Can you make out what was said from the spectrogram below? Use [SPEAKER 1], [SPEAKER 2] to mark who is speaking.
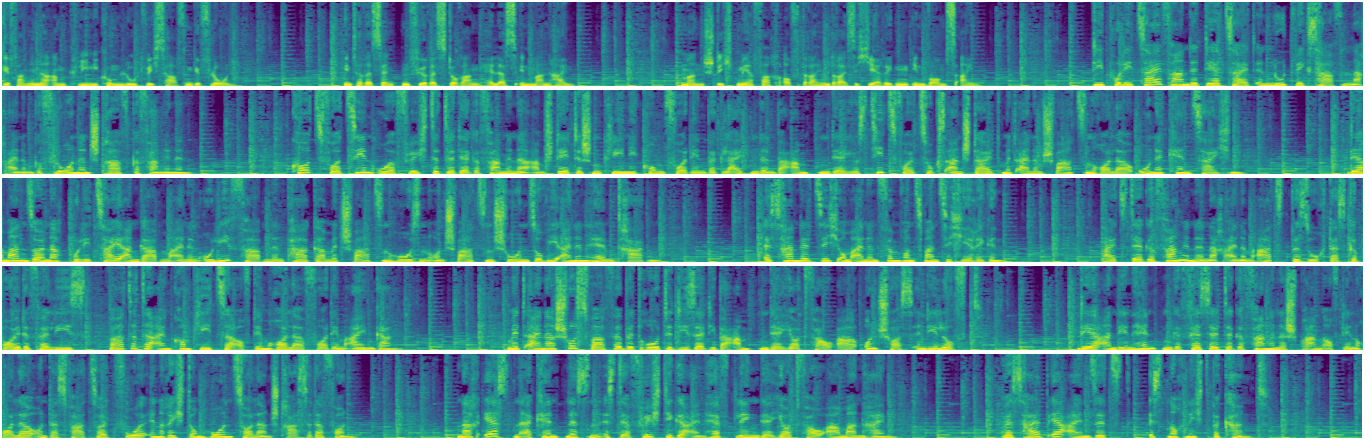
[SPEAKER 1] Gefangene am Klinikum Ludwigshafen geflohen. Interessenten für Restaurant Hellas in Mannheim. Mann sticht mehrfach auf 33-Jährigen in Worms ein.
[SPEAKER 2] Die Polizei fahndet derzeit in Ludwigshafen nach einem geflohenen Strafgefangenen. Kurz vor 10 Uhr flüchtete der Gefangene am städtischen Klinikum vor den begleitenden Beamten der Justizvollzugsanstalt mit einem schwarzen Roller ohne Kennzeichen. Der Mann soll nach Polizeiangaben einen olivfarbenen Parker mit schwarzen Hosen und schwarzen Schuhen sowie einen Helm tragen. Es handelt sich um einen 25-Jährigen. Als der Gefangene nach einem Arztbesuch das Gebäude verließ, wartete ein Komplize auf dem Roller vor dem Eingang. Mit einer Schusswaffe bedrohte dieser die Beamten der JVA und schoss in die Luft. Der an den Händen gefesselte Gefangene sprang auf den Roller und das Fahrzeug fuhr in Richtung Hohenzollernstraße davon. Nach ersten Erkenntnissen ist der Flüchtige ein Häftling der JVA Mannheim. Weshalb er einsitzt, ist noch nicht bekannt.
